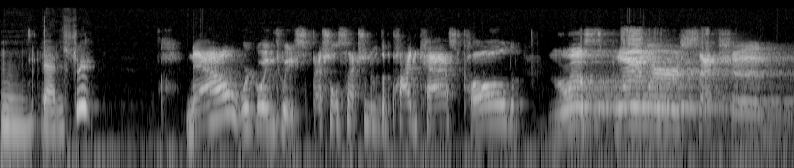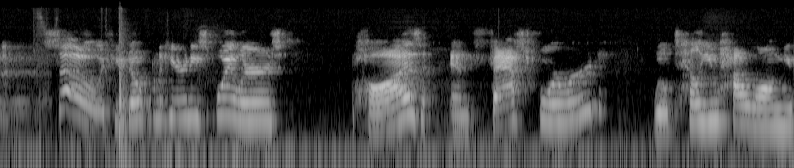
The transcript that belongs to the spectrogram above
Mm, that is true. Now we're going to a special section of the podcast called the spoiler section. So, if you don't want to hear any spoilers, pause and fast forward We'll tell you how long you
